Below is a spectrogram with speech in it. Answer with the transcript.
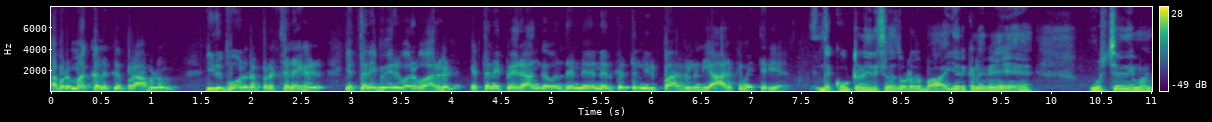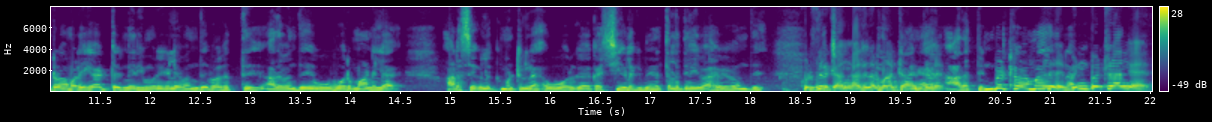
அப்புறம் மக்களுக்கு ப்ராப்ளம் இது போன்ற பிரச்சனைகள் எத்தனை பேர் வருவார்கள்? எத்தனை பேர் அங்கே வந்து நெ- நெருக்கத்தில் நிற்பார்கள் என்று யாருக்குமே தெரியாது. இந்த கூட்ட நெரிசல் தொடர்பாக ஏற்கனவே உச்சநீதிமன்றம் வழிகாட்டு நெறிமுறைகளை வந்து வகுத்து அதை வந்து ஒவ்வொரு மாநில அரசுகளுக்கு மட்டும் இல்லை ஒவ்வொரு கட்சிகளுக்குமே தெள்ள தெளிவாகவே வந்து கொடுத்துருக்காங்க. அதில். மாற்றாங்க அதை பின்பற்றாம பின்பற்றாங்க.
